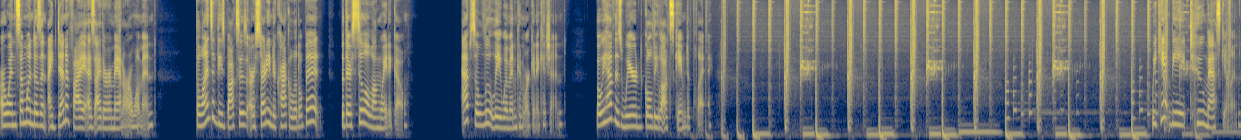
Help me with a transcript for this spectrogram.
Or when someone doesn't identify as either a man or a woman? The lines of these boxes are starting to crack a little bit, but there's still a long way to go. Absolutely, women can work in a kitchen. But we have this weird Goldilocks game to play. We can't be too masculine.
